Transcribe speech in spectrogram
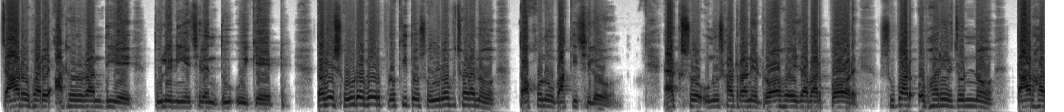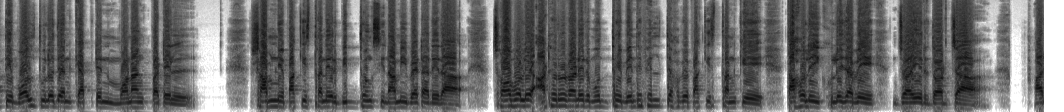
চার ওভারে আঠেরো রান দিয়ে তুলে নিয়েছিলেন দু উইকেট। তবে সৌরভের প্রকৃত সৌরভ ছড়ানো তখনও বাকি ছিল। একশো উনষাট রানে ড্র হয়ে যাবার পর সুপার ওভারের জন্য তার হাতে বল তুলে দেন ক্যাপ্টেন মনাঙ্ক প্যাটেল। সামনে পাকিস্তানের বিধ্বংসী নামী ব্যাটারেরা। ছ বলে আঠেরো রানের মধ্যে বেঁধে ফেলতে হবে পাকিস্তানকে, তাহলেই খুলে যাবে জয়ের দরজা। আর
